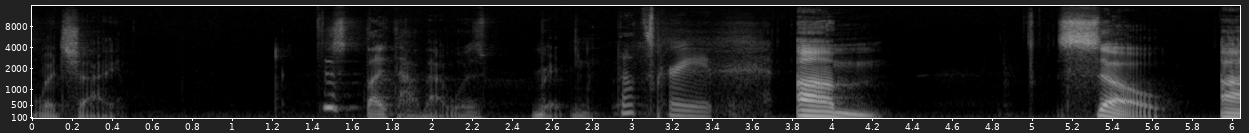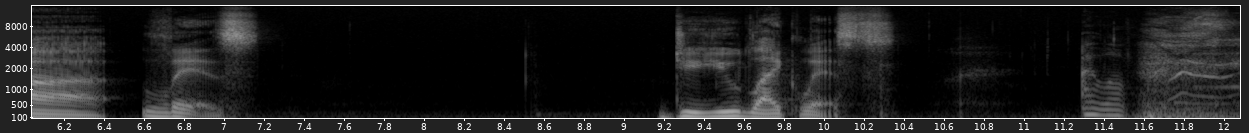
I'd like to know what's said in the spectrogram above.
Which I just liked how that was written. that's great. Um, so, uh, Liz, do you like lists? I love this.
